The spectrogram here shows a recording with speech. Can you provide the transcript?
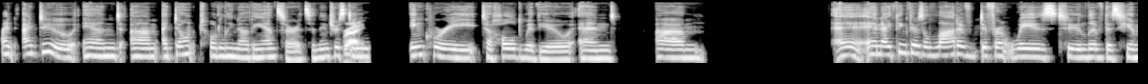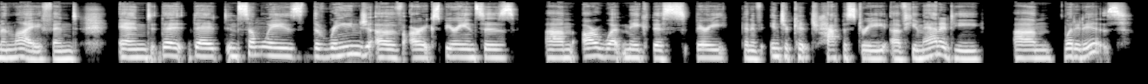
I, I do. And um, I don't totally know the answer. It's an interesting right. inquiry to hold with you. And, um, and I think there's a lot of different ways to live this human life. And, and that, that in some ways, the range of our experiences um, are what make this very kind of intricate tapestry of humanity um, what it is.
